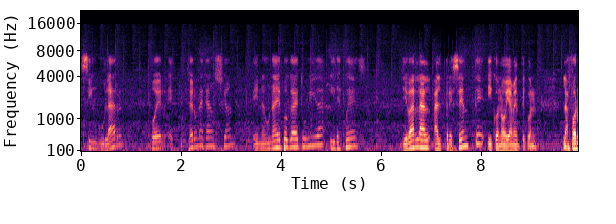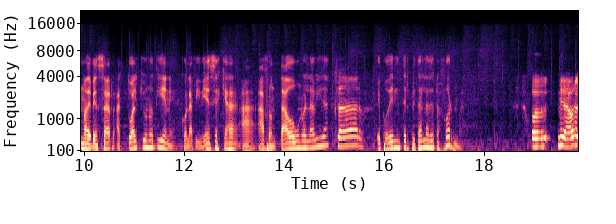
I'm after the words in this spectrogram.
singular poder escuchar una canción en una época de tu vida y después llevarla al, al presente y con obviamente con la forma de pensar actual que uno tiene, con las vivencias que ha, ha- ha afrontado uno en la vida, Claro. eh, poder interpretarla de otra forma. O, mira, ahora,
